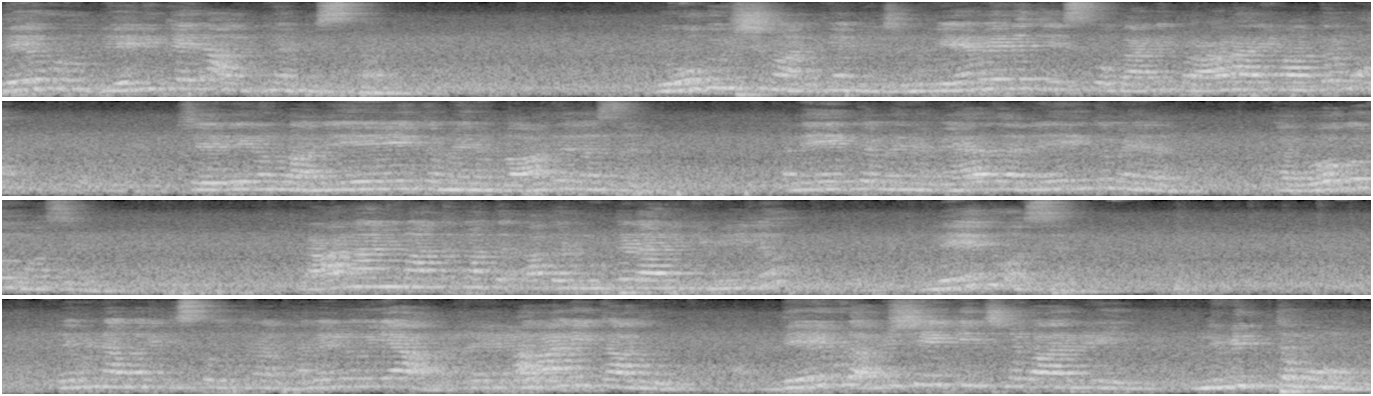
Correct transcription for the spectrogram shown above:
దేవుడు దేనికైనా ఆజ్ఞాపిస్తాడు. యోగ విషయం ఆజ్ఞాపించు నువ్వేమైనా చేసుకో కానీ ప్రాణాన్ని మాత్రము శరీరంలో అనేకమైన బాధలు అసలు. అనేకమైన వ్యాధి అనేకమైన రోగం అసలు ప్రాణాన్ని మాత్రం అత- అతడు ముట్టడానికి వీలు లేదు అసలు. దేవుని నామానికి స్తోత్రాలు. అలాగే కాదు దేవుడు అభిషేకించిన వారి నిమిత్తము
